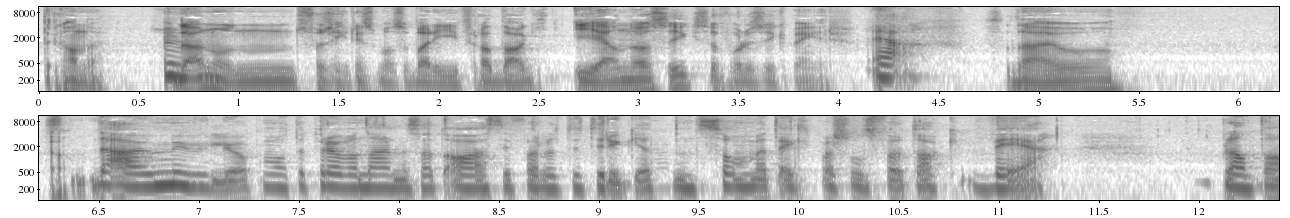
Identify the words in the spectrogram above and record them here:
Det kan du. Det er noen forsikringer som også bare gir fra dag én du er syk, så får du sykepenger. Ja. Så det er jo Det er jo mulig å på en måte prøve å nærme seg et AS i forhold til tryggheten som et enkeltpersonsforetak ved bl.a.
